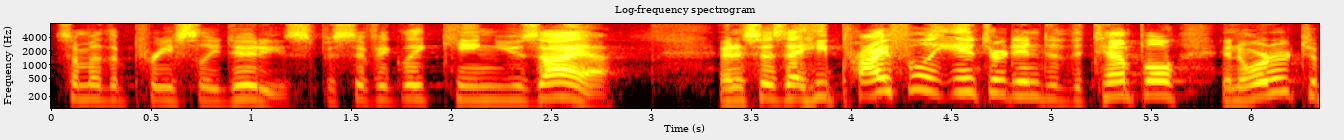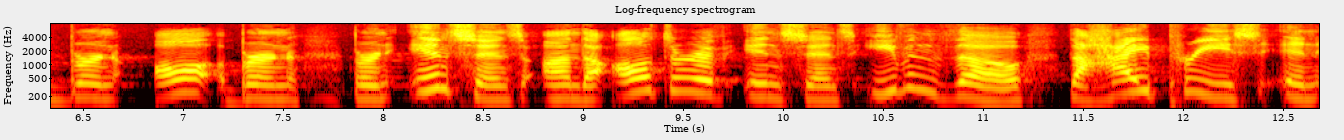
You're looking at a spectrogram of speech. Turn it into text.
some of the priestly duties, specifically King Uzziah. And it says that he pridefully entered into the temple in order to burn, all, burn, burn incense on the altar of incense, even though the high priest and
